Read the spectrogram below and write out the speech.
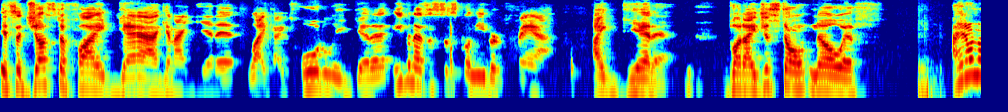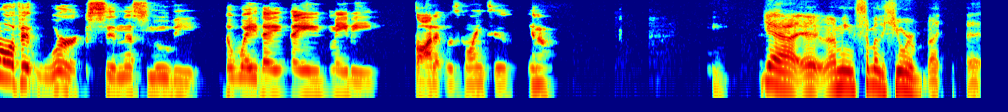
it's a justified gag, and I get it. Like I totally get it. Even as a Siskel and Ebert fan, I get it. But I just don't know if I don't know if it works in this movie the way they they maybe thought it was going to. You know. Yeah. uh, I mean, some of the humor uh, uh,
